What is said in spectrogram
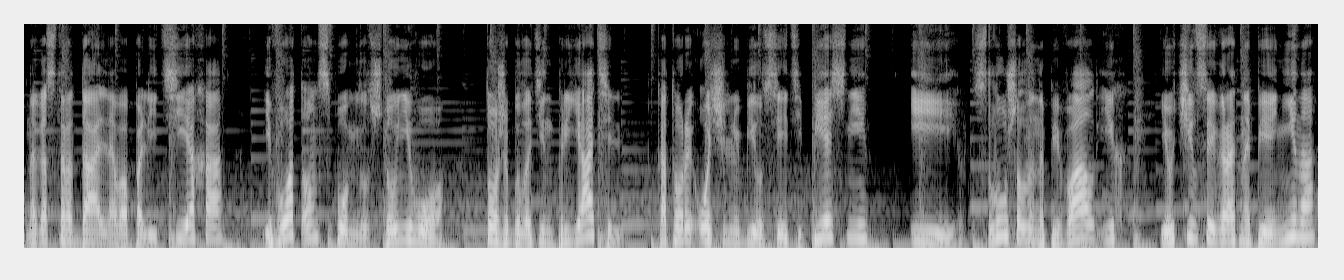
многострадального политеха. И вот он вспомнил, что у него тоже был один приятель, который очень любил все эти песни и слушал и напевал их, и учился играть на пианино.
